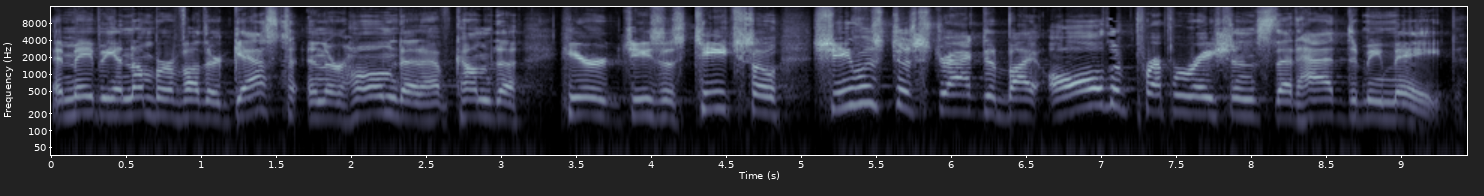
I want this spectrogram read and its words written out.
and maybe a number of other guests in their home that have come to hear Jesus teach. So she was distracted by all the preparations that had to be made.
